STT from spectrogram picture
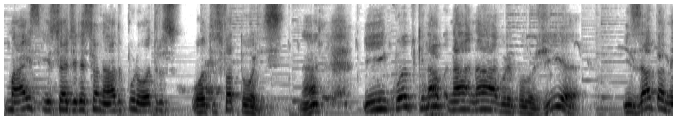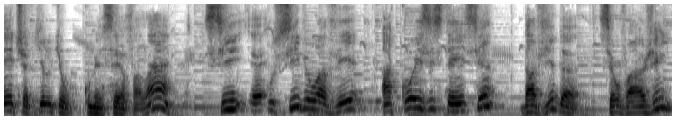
mas isso é direcionado por outros, outros fatores. Né? E enquanto que na, na, na agroecologia, exatamente aquilo que eu comecei a falar, se é possível haver a coexistência da vida selvagem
